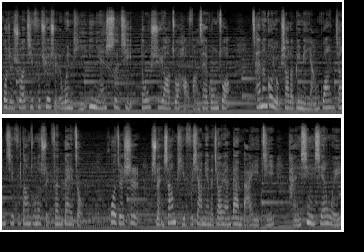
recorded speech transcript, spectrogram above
或者说肌肤缺水的问题，一年四季都需要做好防晒工作。才能够有效的避免阳光将肌肤当中的水分带走，或者是损伤皮肤下面的胶原蛋白以及弹性纤维，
